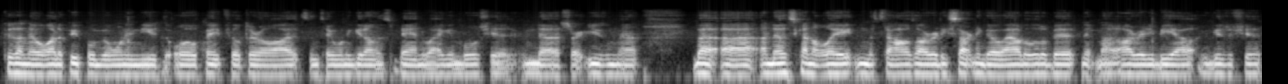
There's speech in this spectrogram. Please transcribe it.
because I know a lot of people have been wanting to use the oil paint filter a lot since they want to get on this bandwagon bullshit and uh, start using that. But uh, I know it's kind of late and the style is already starting to go out a little bit and it might already be out, who gives a shit.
